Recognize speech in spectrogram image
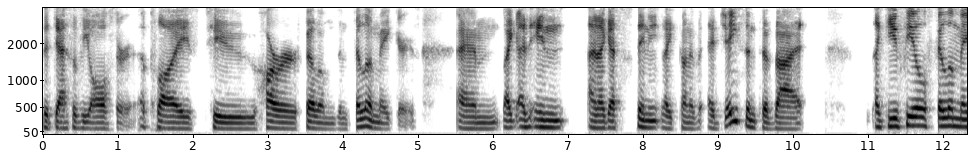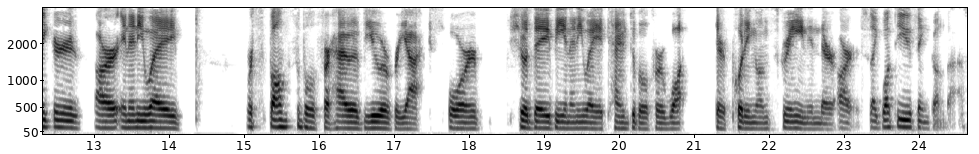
the death of the author applies to horror films and filmmakers. Um, like in and I guess spinning like kind of adjacent to that, like do you feel filmmakers are in any way responsible for how a viewer reacts, or should they be in any way accountable for what they're putting on screen in their art? Like, what do you think on that?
